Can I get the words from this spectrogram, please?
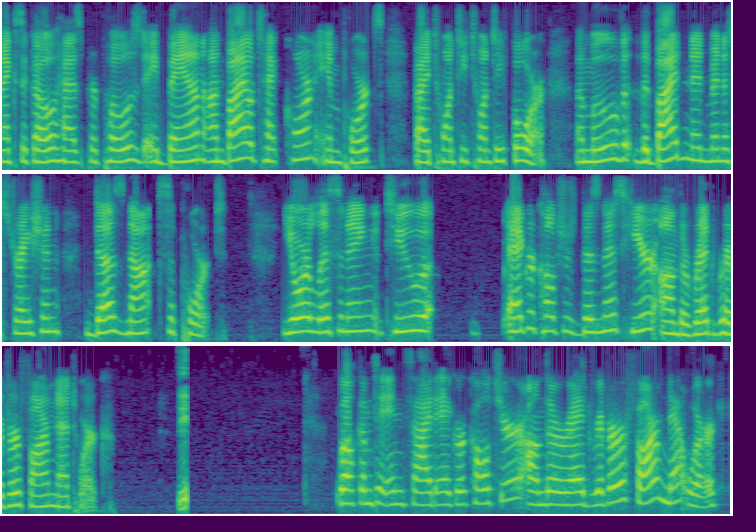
Mexico has proposed a ban on biotech corn imports by 2024, a move the Biden administration does not support. You're listening to Agriculture's Business here on the Red River Farm Network. Welcome to Inside Agriculture on the Red River Farm Network.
